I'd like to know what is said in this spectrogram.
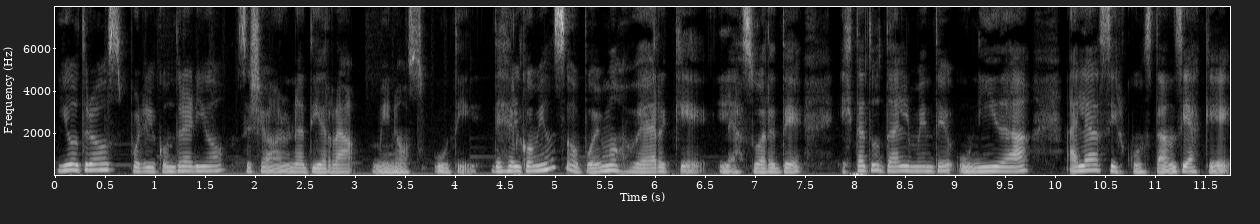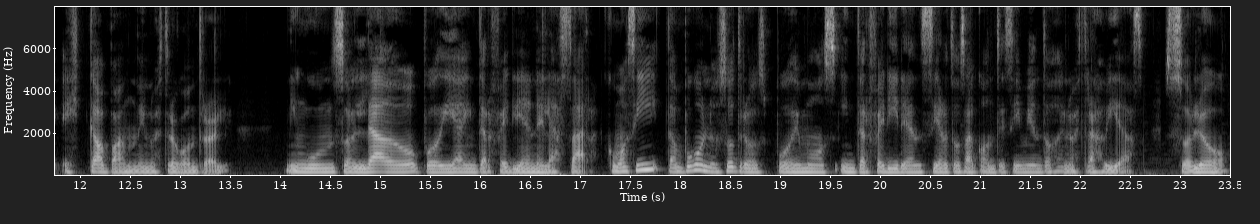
y otros, por el contrario, se llevaban una tierra menos útil. Desde el comienzo podemos ver que la suerte está totalmente unida a las circunstancias que escapan de nuestro control ningún soldado podía interferir en el azar. Como así, tampoco nosotros podemos interferir en ciertos acontecimientos de nuestras vidas. Solo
